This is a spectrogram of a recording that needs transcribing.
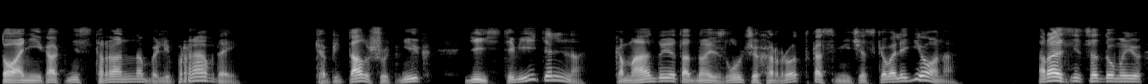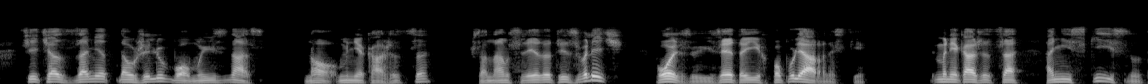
то они, как ни странно, были правдой. Капитан-шутник действительно командует одной из лучших рот космического легиона. Разница, думаю, сейчас заметна уже любому из нас, но мне кажется, что нам следует извлечь пользу из этой их популярности. Мне кажется, они скиснут,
